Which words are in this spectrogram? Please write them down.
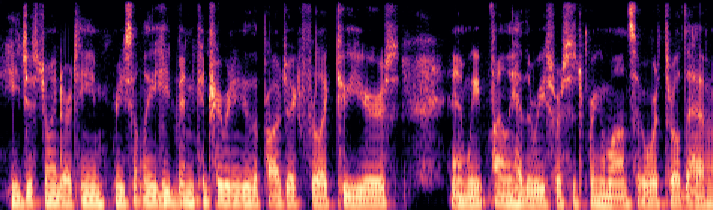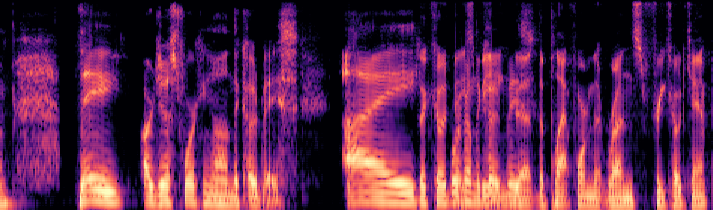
He just joined our team recently. He'd been contributing to the project for like two years, and we finally had the resources to bring him on. So we're thrilled to have him. They are just working on the code base. I the code work base on the being code base. the platform that runs free code camp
